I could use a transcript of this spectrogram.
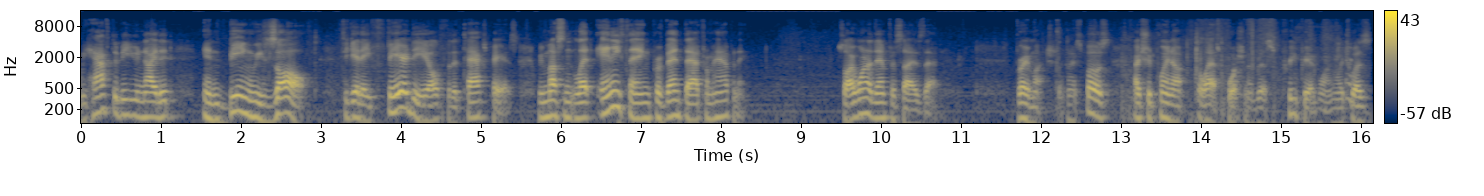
We have to be united in being resolved to get a fair deal for the taxpayers. We mustn't let anything prevent that from happening. So I wanted to emphasize that very much. And I suppose I should point out the last portion of this prepared one, which was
